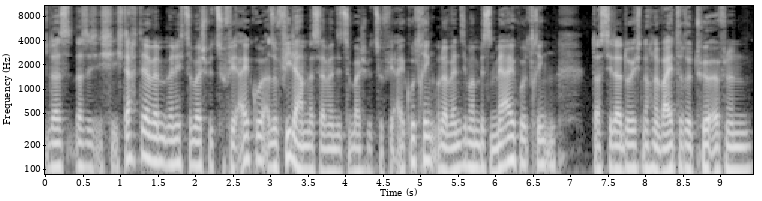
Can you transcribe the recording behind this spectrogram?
dass, dass ich, ich, ich dachte ja, wenn, wenn ich zum Beispiel zu viel Alkohol, also viele haben das ja, wenn sie zum Beispiel zu viel Alkohol trinken oder wenn sie mal ein bisschen mehr Alkohol trinken, dass sie dadurch noch eine weitere Tür öffnen,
